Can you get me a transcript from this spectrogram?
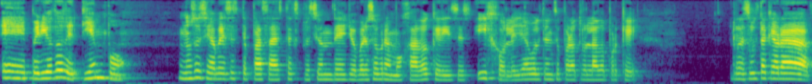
eh, periodo de tiempo. No sé si a veces te pasa esta expresión de llover sobre mojado que dices, híjole, ya voltense para otro lado porque resulta que ahora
